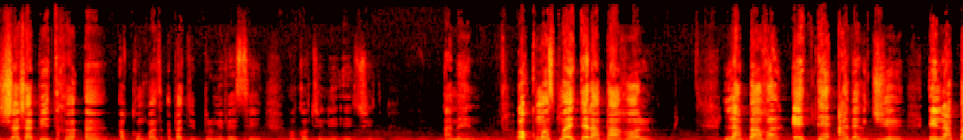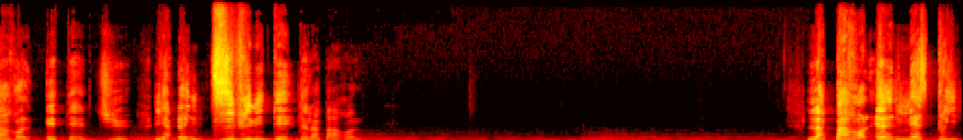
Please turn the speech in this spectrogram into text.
Jean chapitre 1, on commence à partir du premier verset, on continue et suite. Amen. Au commencement était la parole. La parole était avec Dieu et la parole était Dieu. Il y a une divinité dans la parole. La parole est un esprit.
